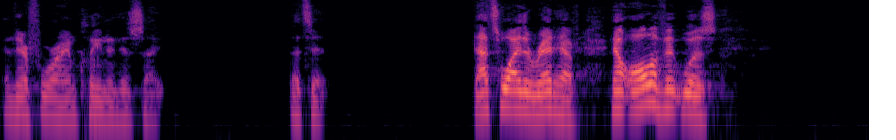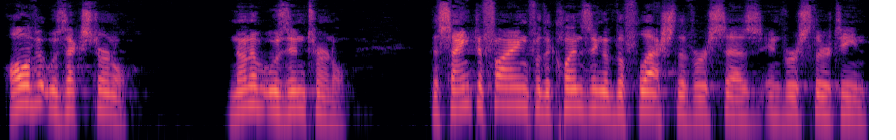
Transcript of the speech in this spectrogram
and therefore I am clean in His sight. That's it. That's why the red heifer. Now all of it was, all of it was external. None of it was internal. The sanctifying for the cleansing of the flesh, the verse says in verse 13.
